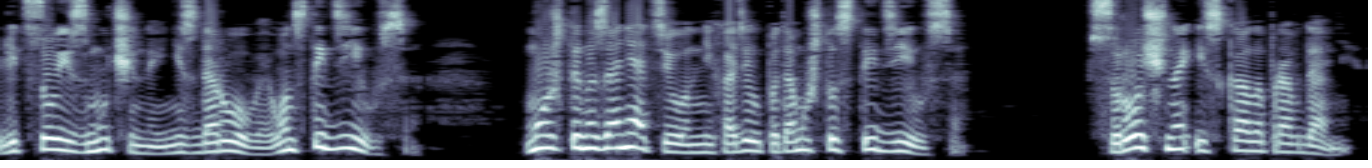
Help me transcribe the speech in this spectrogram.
лицо измученное, нездоровое. Он стыдился. Может, и на занятия он не ходил, потому что стыдился. Срочно искал оправдание.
